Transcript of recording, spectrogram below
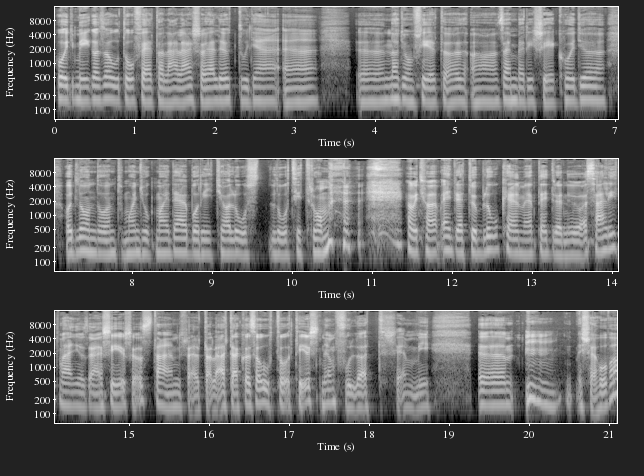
hogy még az autó feltalálása előtt ugye nagyon félt az emberiség, hogy, hogy Londont mondjuk majd elborítja a ló, lócitrom, hogyha egyre több ló kell, mert egyre nő a szállítmányozás, és aztán feltalálták az autót, és nem fulladt semmi sehova.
